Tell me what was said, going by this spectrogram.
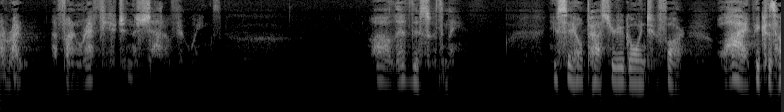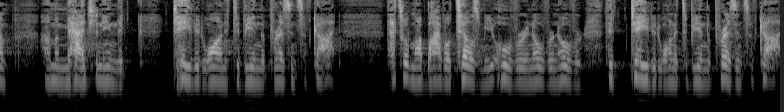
I write, find refuge in the shadow of your wings. Oh, live this with me. You say, Oh, Pastor, you're going too far. Why? Because I'm, I'm imagining that David wanted to be in the presence of God. That's what my Bible tells me over and over and over that David wanted to be in the presence of God.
